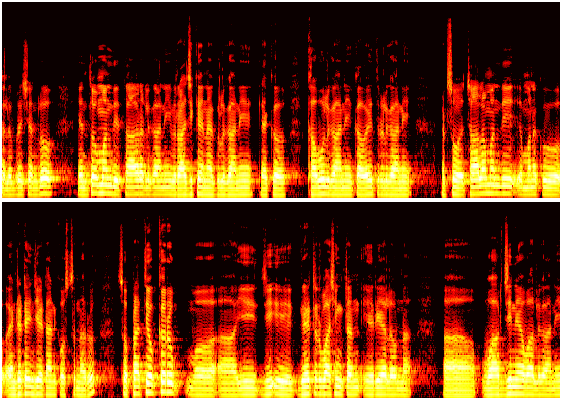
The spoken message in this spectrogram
సెలబ్రేషన్లో ఎంతోమంది తారలు కానీ రాజకీయ నాయకులు కానీ లేక కవులు కానీ కవయిత్రులు కానీ సో చాలామంది మనకు ఎంటర్టైన్ చేయడానికి వస్తున్నారు. సో ప్రతి ఒక్కరూ ఈ జీ ఈ గ్రేటర్ వాషింగ్టన్ ఏరియాలో ఉన్న వార్జీనియా వర్జీనియా వాళ్ళు కానీ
